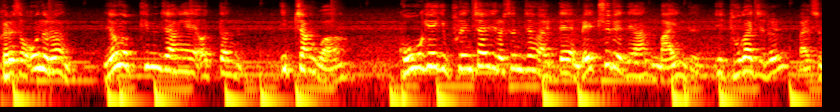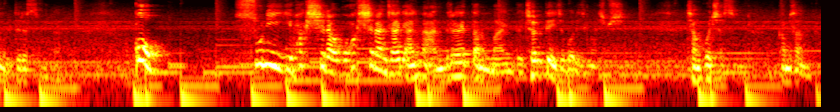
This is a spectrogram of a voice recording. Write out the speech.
그래서 오늘은 영업팀장의 어떤 입장과 고객이 프랜차이즈를 선정할 때 매출에 대한 마인드 이 두 가지를 말씀을 드렸습니다. 꼭 순이익이 확실하고 확실한 자리 아니면 안 들어가겠다는 마인드 절대 잊어버리지 마십시오. 장코치였습니다. 감사합니다.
